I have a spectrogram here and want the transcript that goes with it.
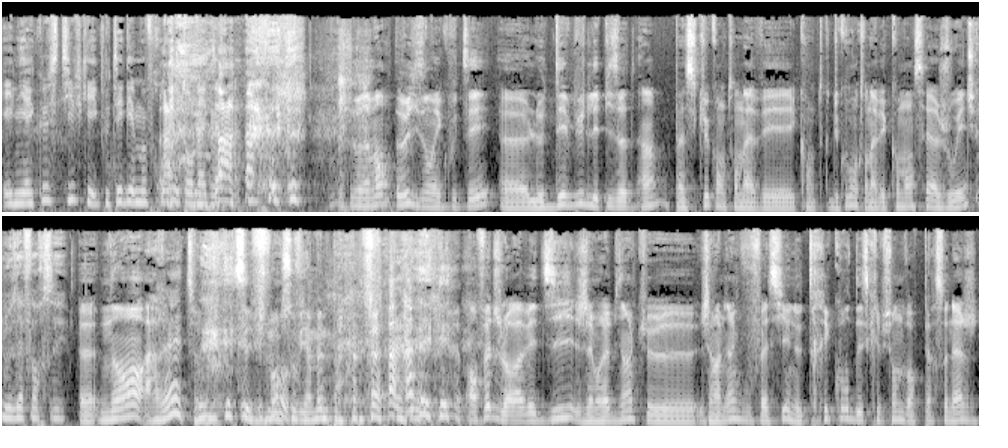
Il n'y a que Steve qui a écouté Game of Thrones autour de la table. Vraiment, eux, ils ont écouté euh, le début de l'épisode 1 parce que quand on avait, quand, du coup, quand on avait commencé à jouer. Tu nous as forcé. Euh, non, arrête Je m'en souviens même pas. en fait, je leur avais dit, j'aimerais bien que, j'aimerais bien que vous fassiez une très courte description de votre personnage.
